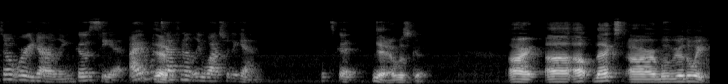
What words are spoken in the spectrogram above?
don't worry, darling, go see it. I would Yeah. definitely watch it again. It's good. Yeah, it was good. All right, uh, up next, our movie of the week.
